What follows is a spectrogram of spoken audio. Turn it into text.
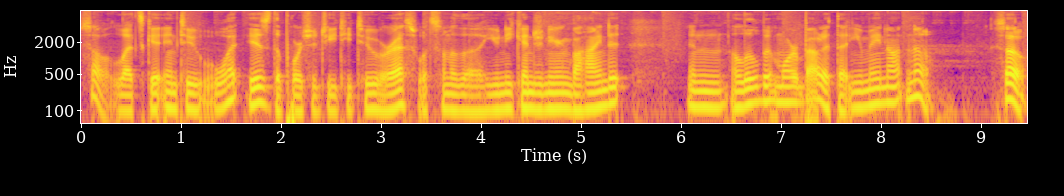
so let's get into what is the Porsche GT2 RS, what's some of the unique engineering behind it, and a little bit more about it that you may not know. So,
